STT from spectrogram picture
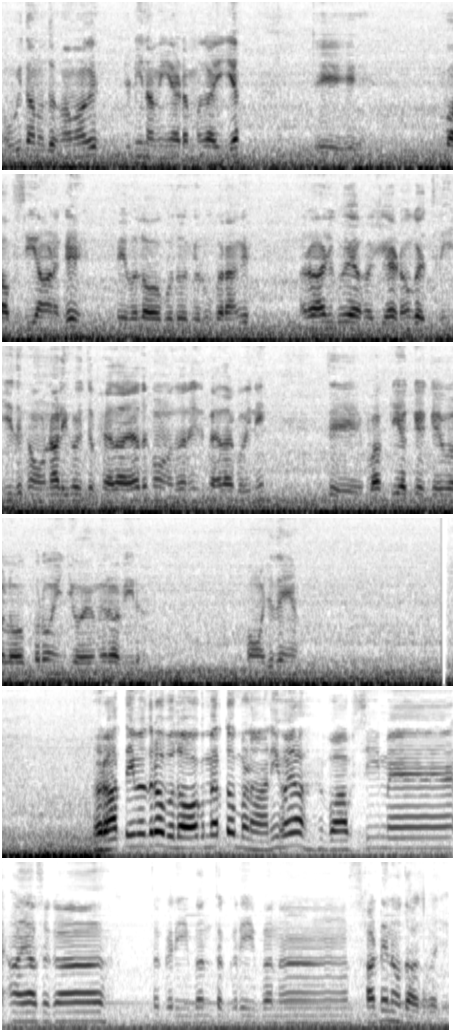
ਉਹ ਵੀ ਤੁਹਾਨੂੰ ਦਿਖਾਵਾਂਗੇ, ਜਿਹੜੀ ਨਵੀਂ ਆਈਟਮ ਮੰਗਾਈ ਆ। ਤੇ ਵਾਪਸੀ ਆਣ ਕੇ ਫੇਰ ਵਲੌਗ ਉਦੋਂ ਸ਼ੁਰੂ ਕਰਾਂਗੇ। ਰਾਜ ਕੋਈ ਇਹੋ ਜਿਹੀ ਆਈਟਮ ਕੋਈ 3G ਦਿਖਾਉਣ ਵਾਲੀ ਹੋਈ ਤਾਂ ਫਾਇਦਾ ਆ, ਦਿਖਾਉਣ ਦਾ ਨਹੀਂ ਫਾਇਦਾ ਕੋਈ ਨਹੀਂ। ਤੇ ਬਾਕੀ ਅੱਗੇ ਅੱਗੇ ਵਲੌਗ ਕਰੋ ਇੰਜੋਏ ਮੇਰਾ ਵੀਰ। ਪਹੁੰਚਦੇ ਆ। ਰਾਤੀ ਮਿੱਤਰੋ ਵਲੌਗ ਮੇਰੇ ਤੋਂ ਬਣਾ ਨਹੀਂ ਹੋਇਆ। ਵਾਪਸੀ ਮੈਂ ਆਇਆ ਸੀਗਾ ਤਕਰੀਬਨ ਤਕਰੀਬਨ 9:30 10 ਵਜੇ।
